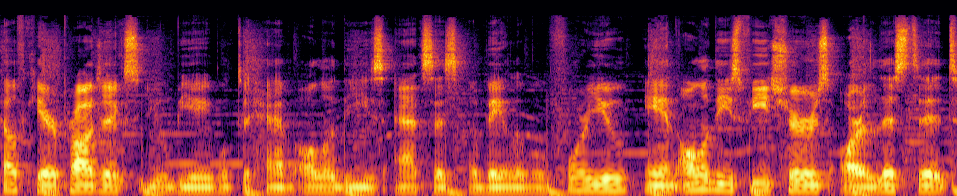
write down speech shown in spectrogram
healthcare projects you'll be able to have all of these assets available for you. And all of these features are listed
